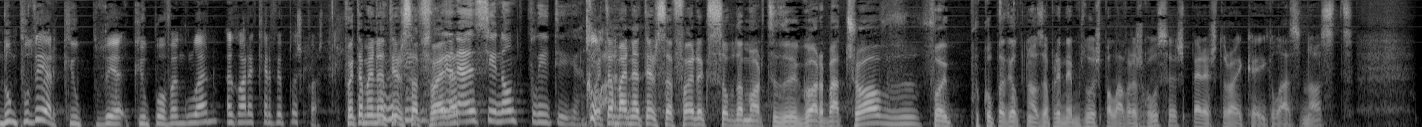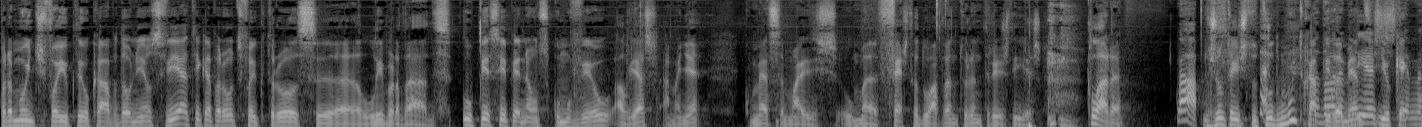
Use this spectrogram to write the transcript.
de um poder que o, poder, que o povo angolano agora quer ver pelas costas. foi também na motivos de terça-feira. ganância e não de política. Foi também na terça-feira que se soube da morte de Gorbachev. Foi por culpa dele que nós aprendemos duas palavras russas, perestroika e glasnost. Para muitos foi o que deu cabo da União Soviética, para outros foi o que trouxe a liberdade. O PCP não se comoveu, aliás, amanhã começa mais uma festa do Avante durante três dias. Clara, Ah, junta isto tudo muito rapidamente e o que é que... Bom,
